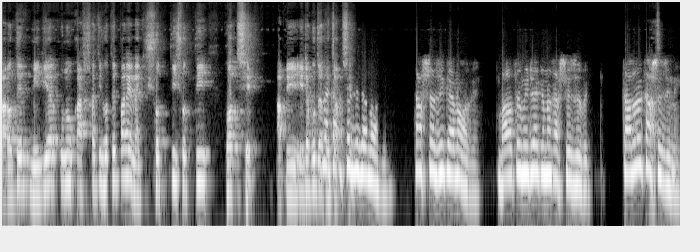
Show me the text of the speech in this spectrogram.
ভারতের মিডিয়ার কোনো কারসাজি হতে পারে নাকি সত্যি সত্যি হচ্ছে? আপনি এটা বোঝাতে চাচ্ছেন কারসাজি কেন হবে? কারসাজি কেন হবে? ভারতের মিডিয়া কেন কারসাজি হবে? কারোর কারসাজি নেই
